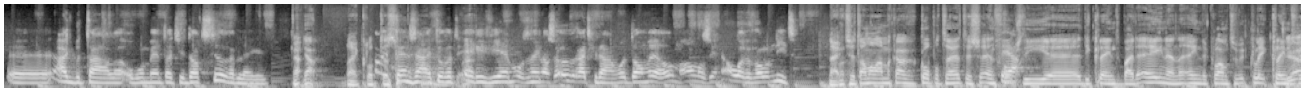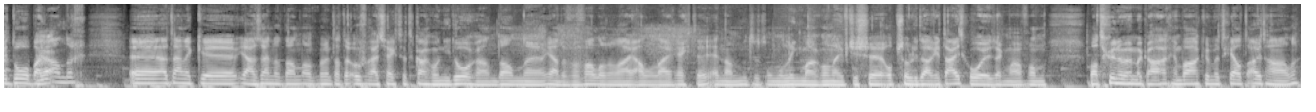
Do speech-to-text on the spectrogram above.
eh, uitbetalen op het moment dat je dat stil gaat leggen. ja. Ja. Nee, klopt. Tenzij het door het RIVM of de Nederlandse overheid gedaan wordt, dan wel. Maar anders in alle gevallen niet. Nee, het zit allemaal aan elkaar gekoppeld. Hè. Is, en Fox Ja. die, eh, die claimt bij de een en de ene claimt, cla- claimt Ja, weer door bij ja. de ander. Eh, uiteindelijk eh, ja, zijn er dan op het moment dat de overheid zegt het kan gewoon niet doorgaan, dan eh, ja, dan vervallen allerlei, allerlei rechten. En dan moet het onderling maar gewoon eventjes eh, op solidariteit gooien. Zeg maar, van wat gunnen we elkaar en waar kunnen we het geld uithalen.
